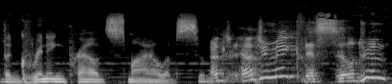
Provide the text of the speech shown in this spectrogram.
the grinning, proud smile of Sylvia. How'd, how'd you make this, Sildren?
